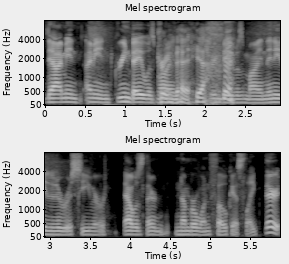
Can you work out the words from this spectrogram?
Yeah, I mean, I mean, Green Bay was Green mine. Bay, yeah. Green Bay was mine. They needed a receiver. That was their number one focus. Like they're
